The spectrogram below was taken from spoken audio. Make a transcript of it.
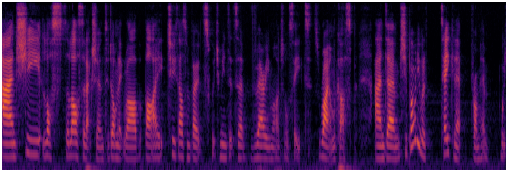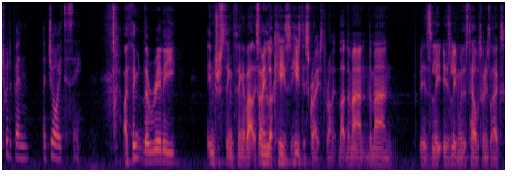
And she lost the last election to Dominic Raab by 2,000 votes, which means it's a very marginal seat. It's right on the cusp. And um, she probably would have taken it from him, which would have been a joy to see. I think the really interesting thing about this, I mean, look, he's he's disgraced, right? Like the man, the man is le- is leaving with his tail between his legs,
